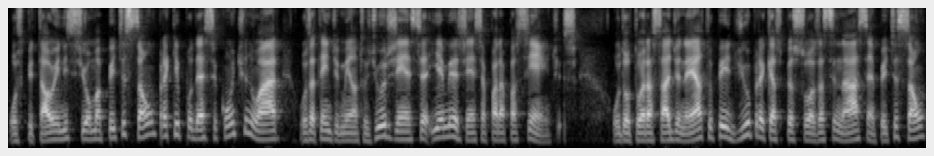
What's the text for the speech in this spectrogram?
O hospital iniciou uma petição para que pudesse continuar os atendimentos de urgência e emergência para pacientes. O Dr. Assad Neto pediu para que as pessoas assinassem a petição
